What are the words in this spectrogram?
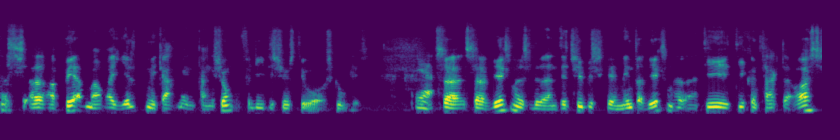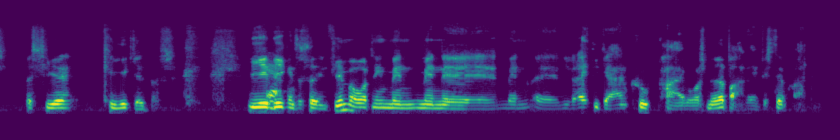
og, og beder dem om at hjælpe dem i gang med en pension, fordi de synes, det er uoverskueligt. Ja. Så, så virksomhedslederne, det er typisk mindre virksomheder, de, de kontakter os og siger, kan I ikke hjælpe os? Vi er ja. ikke interesseret i en firmaordning, men, men, øh, men øh, vi vil rigtig gerne kunne pege vores medarbejdere i en bestemt retning.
